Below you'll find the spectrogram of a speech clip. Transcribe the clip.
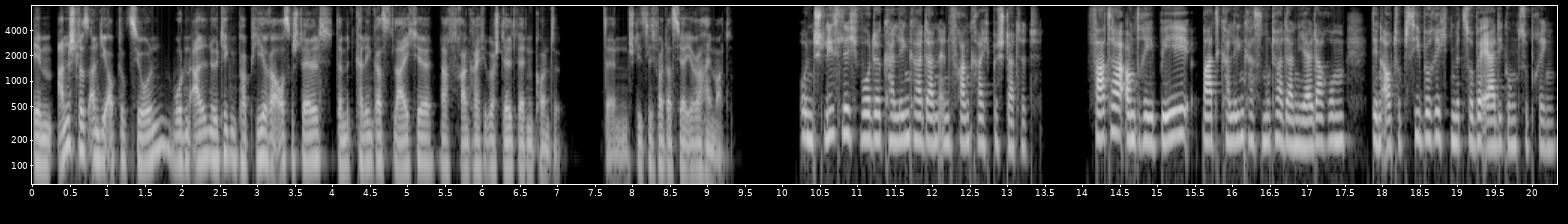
Im Anschluss an die Obduktion wurden alle nötigen Papiere ausgestellt, damit Kalinkas Leiche nach Frankreich überstellt werden konnte. Denn schließlich war das ja ihre Heimat. Und schließlich wurde Kalinka dann in Frankreich bestattet. Vater André B. bat Kalinkas Mutter Danielle darum, den Autopsiebericht mit zur Beerdigung zu bringen,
